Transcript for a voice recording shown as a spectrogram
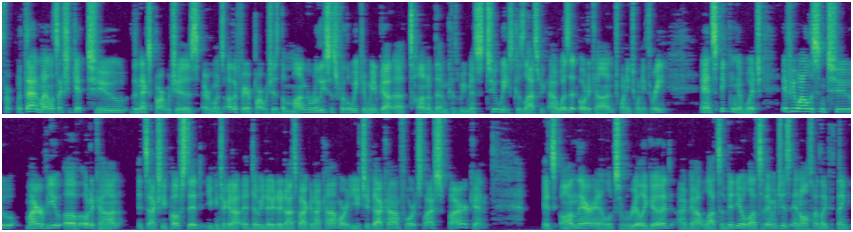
for, with that in mind, let's actually get to the next part, which is everyone's other favorite part, which is the manga releases for the week. And we've got a ton of them because we missed two weeks because last week I was at Otakon 2023. And speaking of which, if you want to listen to my review of Otakon, it's actually posted. You can check it out at www.spiraken.com or youtube.com forward slash Spiraken. It's on there and it looks really good. I've got lots of video, lots of images, and also I'd like to thank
